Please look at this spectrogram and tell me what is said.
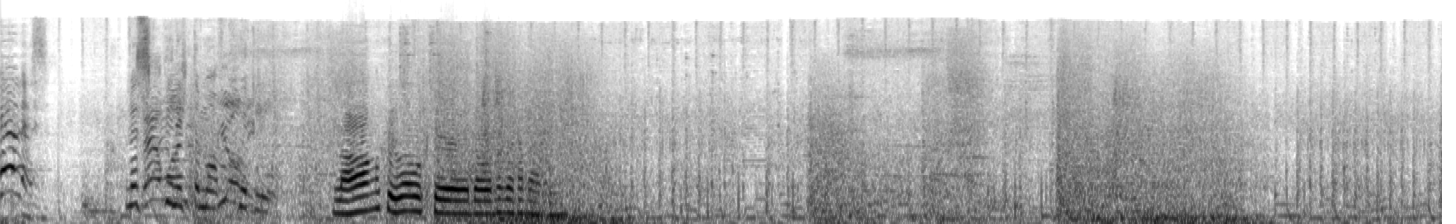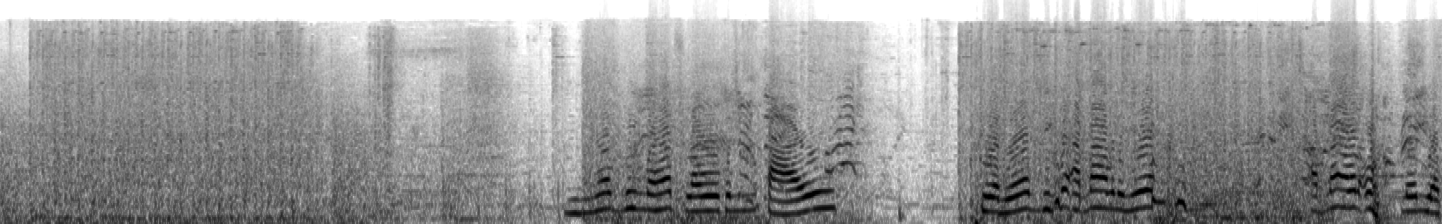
careless. Let's That finish one, them off you owe me. quickly. ร้องถือว่าโอเคโดนไม่ไปขนาดนี้ ครับวิ่งมาครับเราเป็นสาย Alright, เถื่อนเลยครับยิงไปอัดหน้ามันอย่างนี้ครับอัดหน้ามันโอ้โดนเหยียบ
